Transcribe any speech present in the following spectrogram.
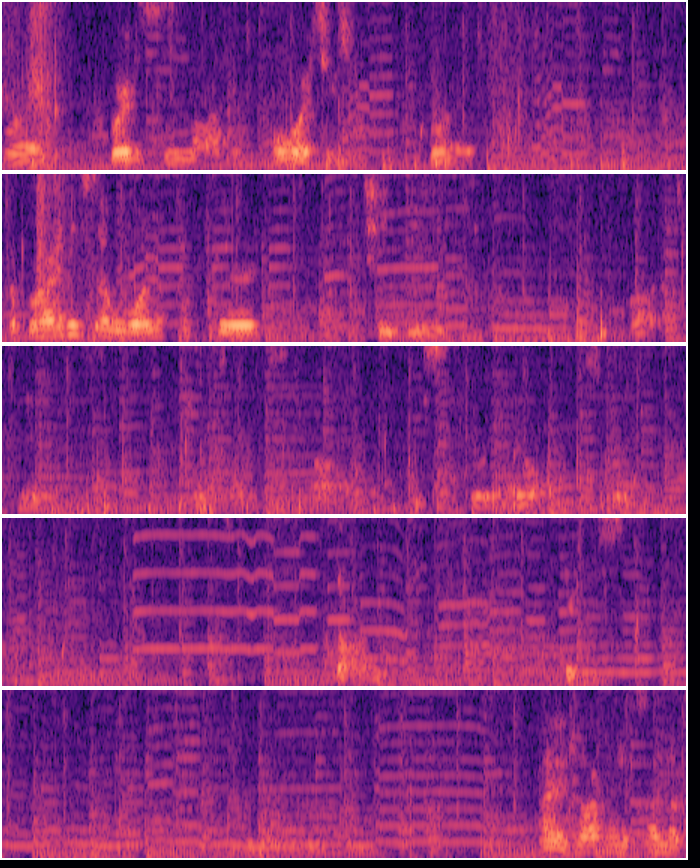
that. Bread is alive. Or it's just bread. A bread is a wonderful food to eat. But is sometimes. Uh, it's true. I don't like this food. Darn. Because. Alright, so I'm gonna climb up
